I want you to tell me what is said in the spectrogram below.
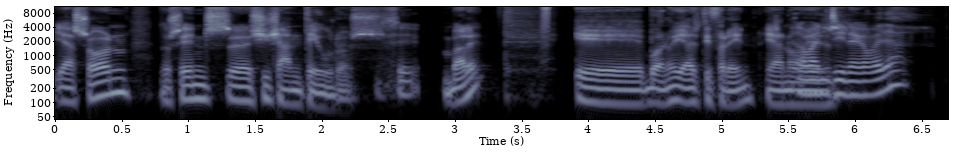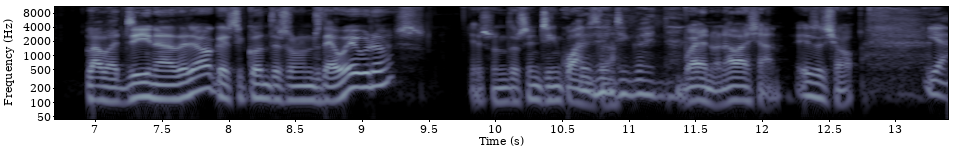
ja són 260 euros. Sí. Vale? Eh, bueno, ja és diferent. Ja no la és... benzina que va allà. La benzina d'allò, que si comptes són uns 10 euros, ja són 250. 250. Bueno, anar baixant, és això. Ja.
